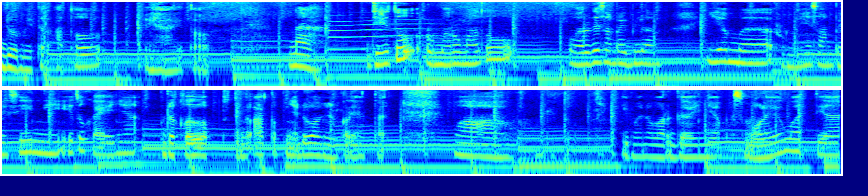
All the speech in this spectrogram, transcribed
2 meter atau ya itu. Nah jadi tuh rumah-rumah tuh warga sampai bilang iya mbak rumahnya sampai sini. Itu kayaknya udah kelep tinggal atapnya doang yang kelihatan. Wow gimana warganya pas mau lewat ya.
